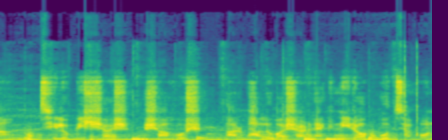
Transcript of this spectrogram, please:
না, ছিল বিশ্বাস, সাহস আর ভালোবাসার এক নীরব উদযাপন।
